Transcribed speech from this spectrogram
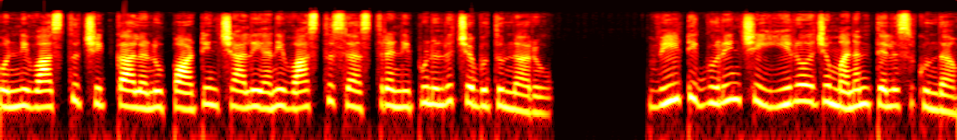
కొన్ని వాస్తు చిక్కాలను పాటించాలి అని వాస్తుశాస్త్ర నిపుణులు చెబుతున్నారు. వీటి గురించి ఈరోజు మనం తెలుసుకుందాం.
